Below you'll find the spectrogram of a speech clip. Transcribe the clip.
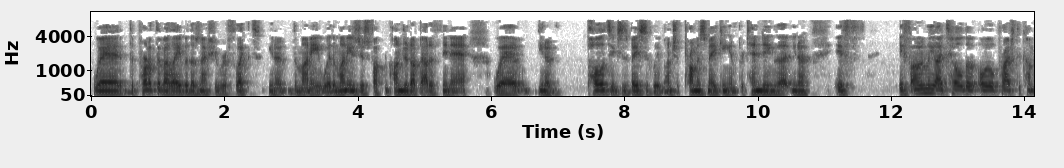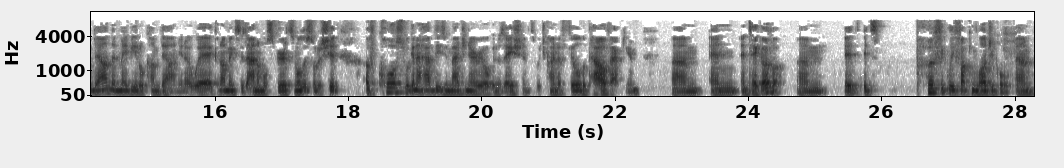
where the product of our labor doesn't actually reflect, you know, the money, where the money is just fucking conjured up out of thin air, where, you know, politics is basically a bunch of promise making and pretending that, you know, if if only I tell the oil price to come down, then maybe it'll come down, you know, where economics is animal spirits and all this sort of shit. Of course we're going to have these imaginary organizations which kind of fill the power vacuum, um, and, and take over. Um, it, it's perfectly fucking logical. Um,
